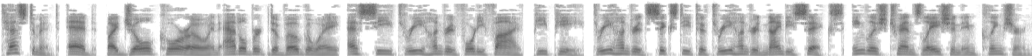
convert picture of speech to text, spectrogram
Testament, ed., by Joel Courreau and Adalbert de Vogüé, SC 345, pp. 360–396, English translation in Klingshirn,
